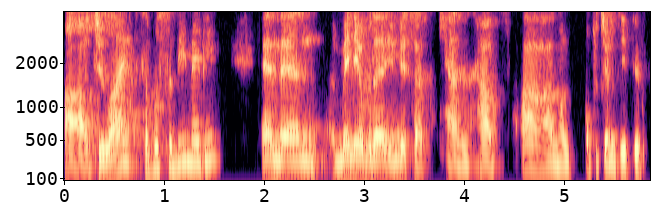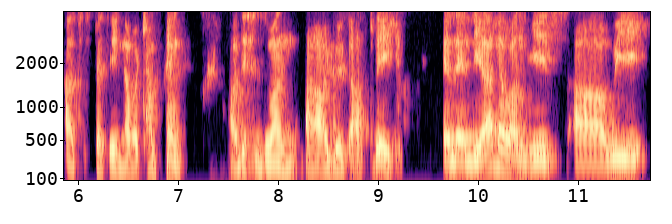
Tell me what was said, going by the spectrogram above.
uh, July, supposed to be maybe. And then many of the investors can have uh, an opportunity to participate in our campaign. Uh, this is one uh, good update. And then the other one is uh, we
